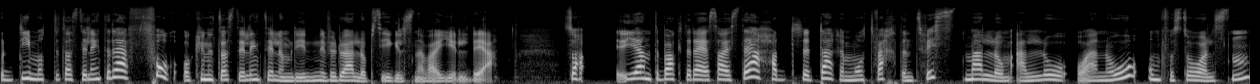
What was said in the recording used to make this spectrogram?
Og de måtte ta stilling til det for å kunne ta stilling til om de individuelle oppsigelsene var gyldige. Så igjen tilbake til det jeg sa i sted, hadde det derimot vært en tvist mellom LO og NHO om forståelsen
